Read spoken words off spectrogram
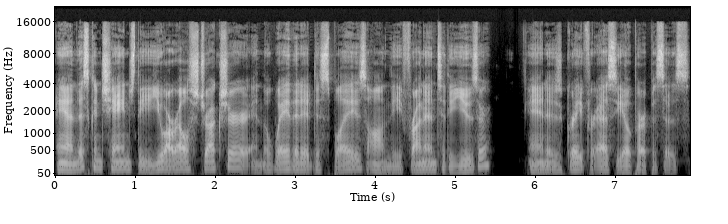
And this can change the URL structure and the way that it displays on the front end to the user and is great for SEO purposes.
